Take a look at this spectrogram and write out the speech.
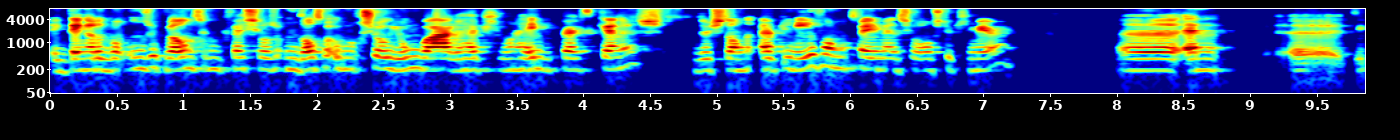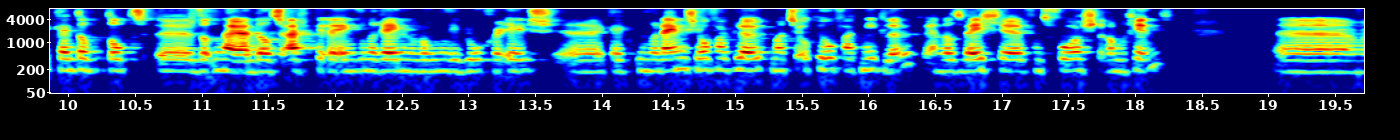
Ik denk dat het bij ons ook wel natuurlijk een kwestie was, omdat we ook nog zo jong waren, heb je gewoon hele beperkte kennis. Dus dan heb je in ieder geval met twee mensen wel een stukje meer. Uh, en uh, kijk, dat, dat, uh, dat, nou ja, dat is eigenlijk een van de redenen waarom die blogger is. Kijk, ondernemen is heel vaak leuk, maar het is ook heel vaak niet leuk. En dat weet je van tevoren als je eraan begint. Ehm,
